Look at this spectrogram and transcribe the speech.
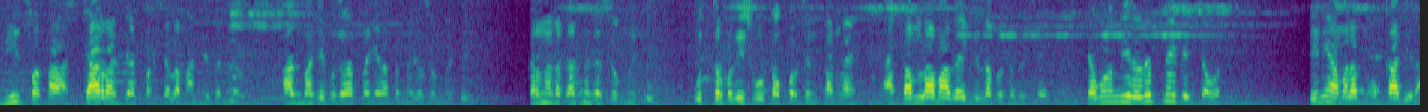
मी स्वतः चार राज्यात पक्षाला मान्यता मिळाली आज माझे गुजरातला गेला तर नगरसेवक मिळतील कर्नाटकात नगरसेवक मिळतील उत्तर प्रदेशवर टॉप पर्सेंट चांगला आहे आसामला माझा एक जिल्हा परिषद आहे. त्यामुळे मी रडत नाही त्यांच्यावर. त्यांनी आम्हाला धोका दिला.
